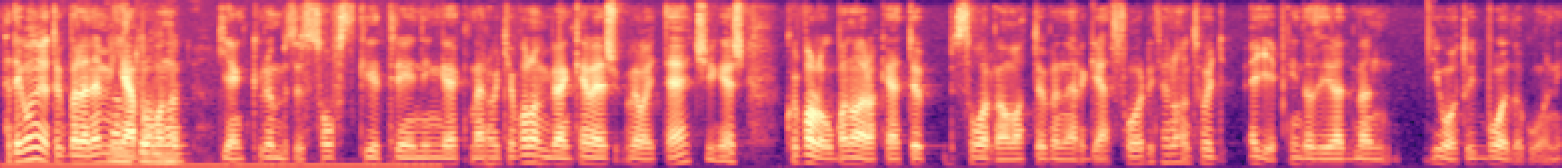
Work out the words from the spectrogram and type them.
Hát de gondoljatok bele, nem, nem hiába tudom, vannak hogy... ilyen különböző soft skill tréningek, mert hogyha valamiben kevesebb vagy tehetséges, akkor valóban arra kell több szorgalmat, több energiát fordítanod, hogy egyébként az életben jól tudj boldogulni.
